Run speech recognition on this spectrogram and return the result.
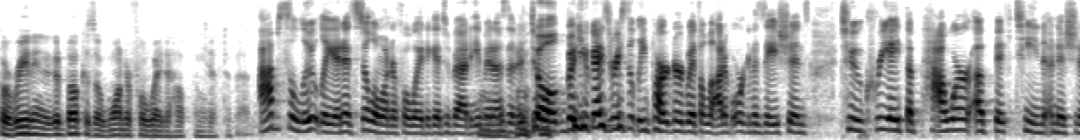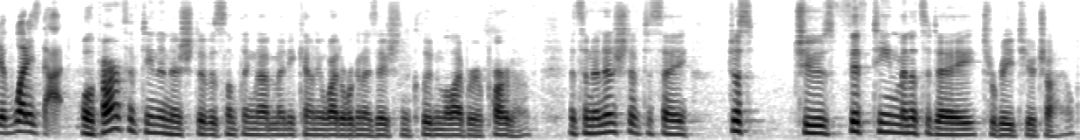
But reading a good book is a wonderful way to help them get to bed. Absolutely. And it's still a wonderful way to get to bed, even as an mm-hmm. adult. But you guys recently partnered with a lot of organizations to create the Power of 15 initiative. What is that? Well, the Power of 15 initiative is something that many countywide organizations, including the library, are part of. It's an initiative to say, just choose 15 minutes a day to read to your child.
